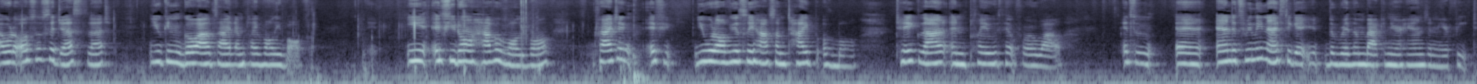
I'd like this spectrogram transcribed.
I would also suggest that you can go outside and play volleyball. If you don't have a volleyball, try to, if you, you would obviously have some type of ball, take that and play with it for a while. It's and, it's really nice to get the rhythm back in your hands and your feet.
